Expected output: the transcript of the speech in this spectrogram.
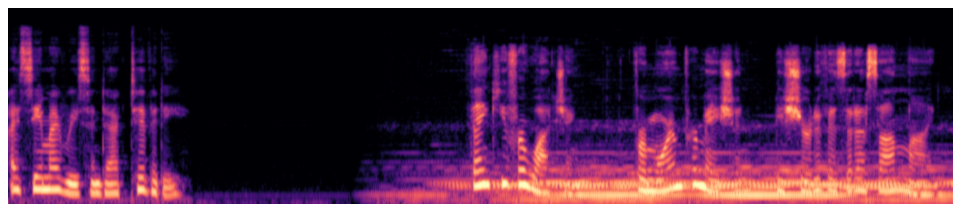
I see my recent activity. Thank you for watching. For more information, be sure to visit us online.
